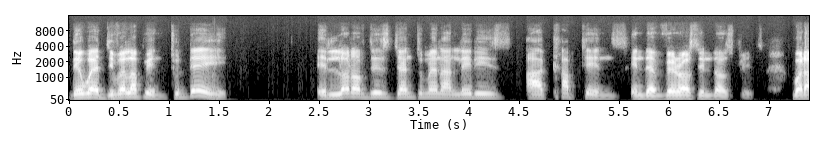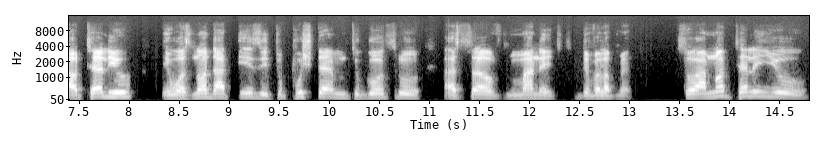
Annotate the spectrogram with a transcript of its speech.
they were developing. Today, a lot of these gentlemen and ladies are captains in the various industries. But I'll tell you, it was not that easy to push them to go through a self managed development. So I'm not telling you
